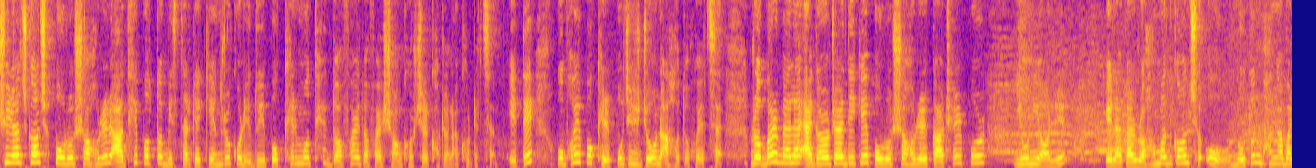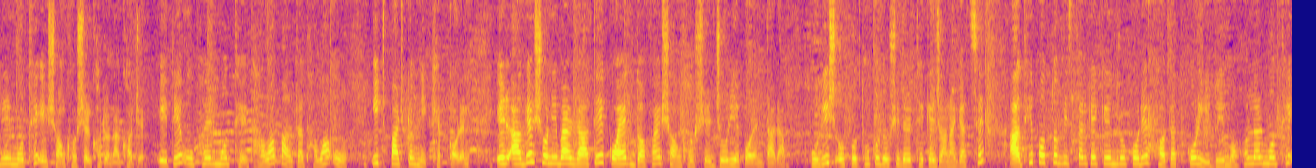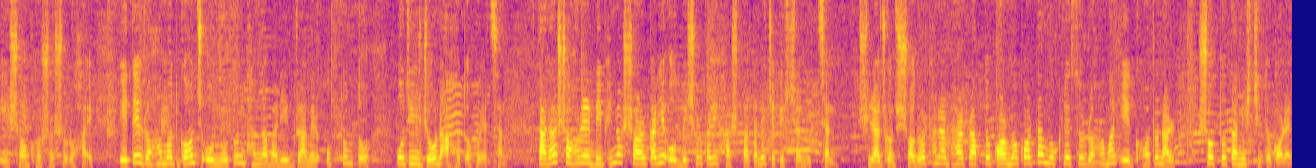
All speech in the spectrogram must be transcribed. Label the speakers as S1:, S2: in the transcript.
S1: সিরাজগঞ্জ পৌর শহরের আধিপত্য বিস্তারকে কেন্দ্র করে দুই পক্ষের মধ্যে দফায় দফায় সংঘর্ষের ঘটনা ঘটেছে। এতে উভয় পক্ষের পঁচিশ জন আহত হয়েছে। রোববার বেলা এগারোটার দিকে পৌর শহরের কাঠেরপুর ইউনিয়নের এলাকার রহমতগঞ্জ ও নতুন ভাঙাবাড়ির মধ্যে এই সংঘর্ষের ঘটনা ঘটে। এতে উভয়ের মধ্যে ধাওয়া, পাল্টা ধাওয়া ও ইট পাটকেল নিক্ষেপ করেন। এর আগে শনিবার রাতে কয়েক দফায় সংঘর্ষে জড়িয়ে পড়েন তারা। পুলিশ ও প্রত্যক্ষদর্শীদের থেকে জানা গেছে, আধিপত্য বিস্তারকে কেন্দ্র করে হঠাৎ করেই দুই মহল্লার মধ্যে এই সংঘর্ষ শুরু হয়। এতে রহমতগঞ্জ ও নতুন ভাঙাবাড়ি গ্রামের অত্যন্ত পঁচিশ জন আহত হয়েছেন। তারা শহরের বিভিন্ন সরকারি ও বেসরকারি হাসপাতালে চিকিৎসা নিচ্ছেন। সিরাজগঞ্জ সদর থানার ভারপ্রাপ্ত কর্মকর্তা মুখলেসুর রহমান এ ঘটনার সত্যতা নিশ্চিত করেন।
